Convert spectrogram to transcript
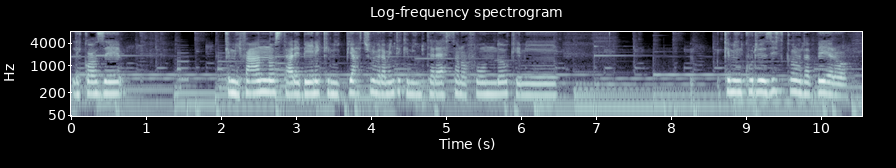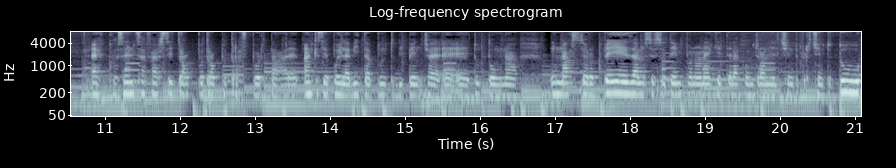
le cose che mi fanno stare bene, che mi piacciono veramente, che mi interessano a fondo, che mi, che mi incuriosiscono davvero ecco, senza farsi troppo troppo trasportare, anche se poi la vita appunto dipende, cioè è, è tutta una, una, sorpresa, allo stesso tempo non è che te la controlli al 100% tu,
